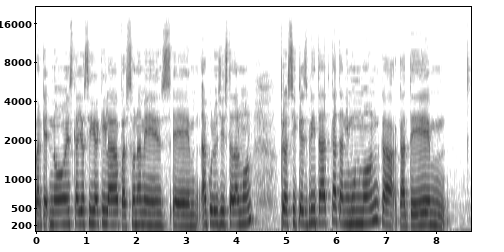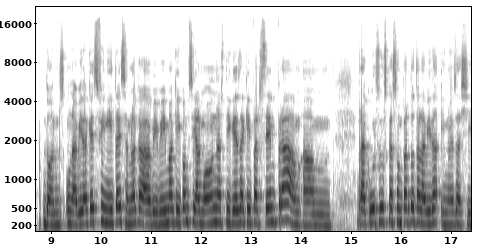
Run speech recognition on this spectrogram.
Perquè no és que jo sigui aquí la persona més eh, ecologista del món, però sí que és veritat que tenim un món que, que té doncs, una vida que és finita i sembla que vivim aquí com si el món estigués aquí per sempre amb, amb recursos que són per tota la vida i no és així.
